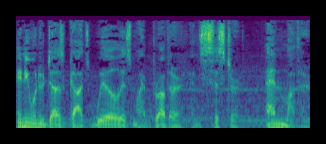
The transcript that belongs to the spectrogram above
Anyone who does God's will is my brother and sister and mother.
